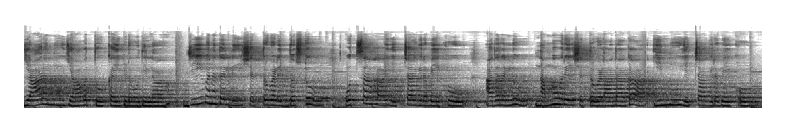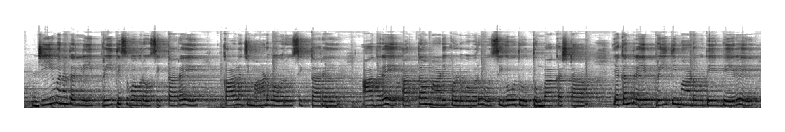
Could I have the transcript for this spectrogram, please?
ಯಾರನ್ನು ಯಾವತ್ತೂ ಕೈ ಬಿಡುವುದಿಲ್ಲ ಜೀವನದಲ್ಲಿ ಶತ್ರುಗಳಿದ್ದಷ್ಟು ಉತ್ಸಾಹ ಹೆಚ್ಚಾಗಿರಬೇಕು. ಅದರಲ್ಲೂ ನಮ್ಮವರೇ ಶತ್ರುಗಳಾದಾಗ ಇನ್ನೂ ಹೆಚ್ಚಾಗಿರಬೇಕು. ಜೀವನದಲ್ಲಿ ಪ್ರೀತಿಸುವವರು ಸಿಗ್ತಾರೆ, ಕಾಳಜಿ ಮಾಡುವವರು ಸಿಗ್ತಾರೆ. ಆದರೆ ಅರ್ಥ ಮಾಡಿಕೊಳ್ಳುವವರು ಸಿಗುವುದು ತುಂಬ ಕಷ್ಟ. ಯಾಕಂದರೆ ಪ್ರೀತಿ ಮಾಡುವುದೇ ಬೇರೆ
